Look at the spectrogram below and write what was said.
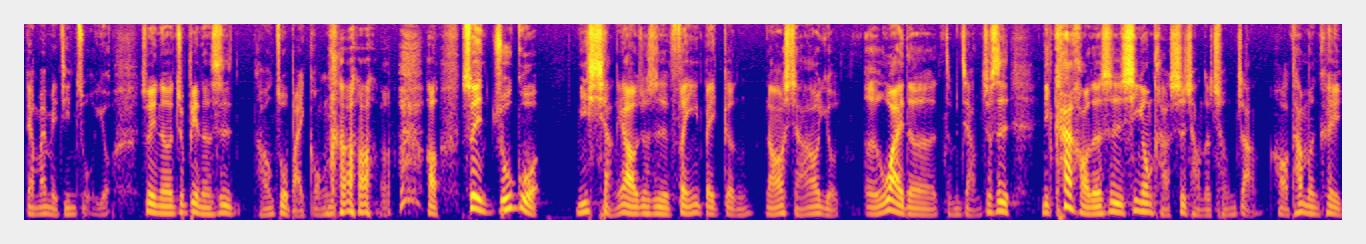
两百美金左右，所以呢，就变成是好像做白工，好，所以如果你想要就是分一杯羹，然后想要有。额外的怎么讲？就是你看好的是信用卡市场的成长，好，他们可以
